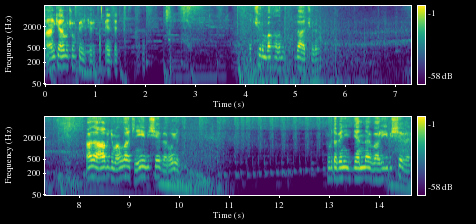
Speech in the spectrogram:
Aynı adamı çok benziyor. Benzet. Açıyorum bakalım. Kutu da açıyorum. Hadi abicim Allah için iyi bir şey ver oyun. Şurada beni izleyenler var iyi bir şey ver.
